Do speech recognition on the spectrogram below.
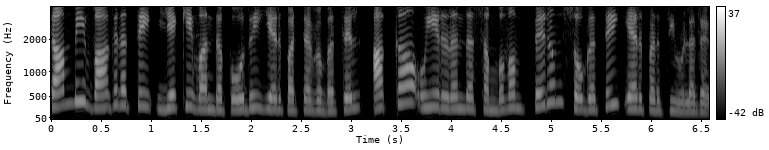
தம்பி வாகனத்தை இயக்கி வந்தபோது ஏற்பட்ட விபத்தில் அக்கா உயிரிழந்த சம்பவம் பெரும் சோகத்தை ஏற்படுத்தியுள்ளது.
